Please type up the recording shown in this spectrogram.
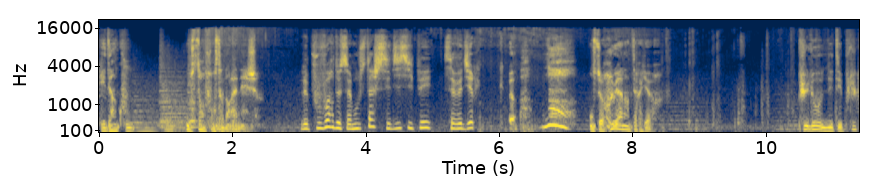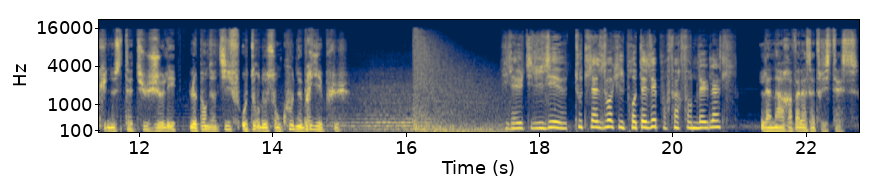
et d'un coup, on s'enfonça dans la neige. Le pouvoir de sa moustache s'est dissipé. Ça veut dire que... Oh, non On se rua à l'intérieur. Pulot n'était plus qu'une statue gelée. Le pendentif autour de son cou ne brillait plus. Il a utilisé euh, toute la loi qu'il protégeait pour faire fondre la glace. Lana ravala sa tristesse.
